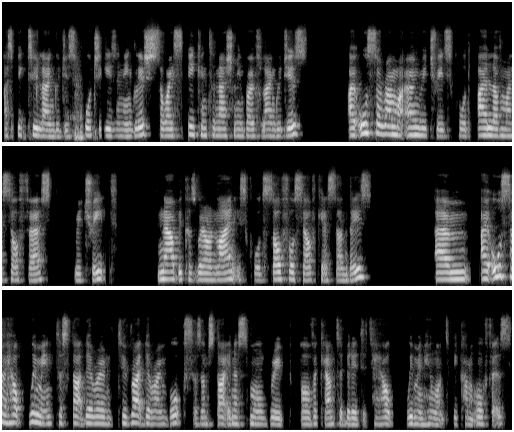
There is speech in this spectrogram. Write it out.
I speak two languages, Portuguese and English. So I speak internationally in both languages. I also run my own retreats called I Love Myself First retreat. Now, because we're online, it's called Soulful Self Care Sundays. Um, I also help women to start their own, to write their own books, as I'm starting a small group of accountability to help women who want to become authors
